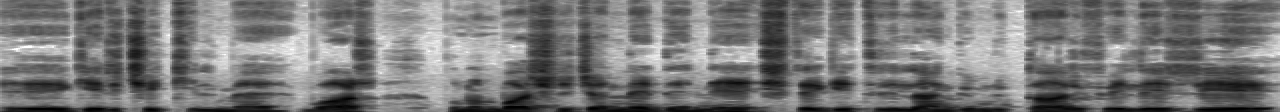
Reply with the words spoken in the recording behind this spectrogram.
e, geri çekilme var. Bunun başlıca nedeni işte getirilen gümrük tarifeleri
